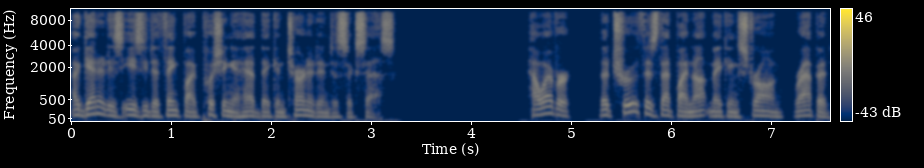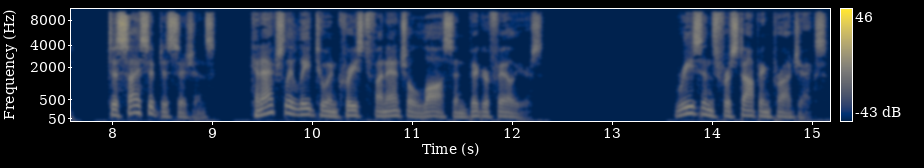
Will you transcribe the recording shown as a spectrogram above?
Again, it is easy to think by pushing ahead they can turn it into success. However, the truth is that by not making strong, rapid, decisive decisions, can actually lead to increased financial loss and bigger failures. Reasons for stopping projects.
